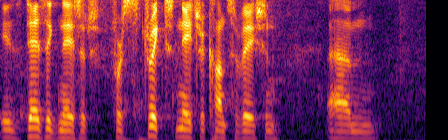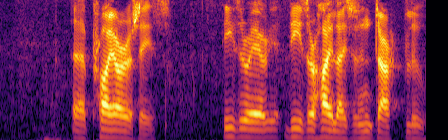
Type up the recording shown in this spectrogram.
is designated for strict nature conservation um, uh, priorities. These are, area, these are highlighted in dark blue.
